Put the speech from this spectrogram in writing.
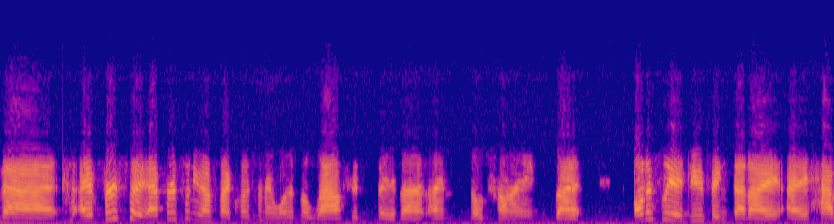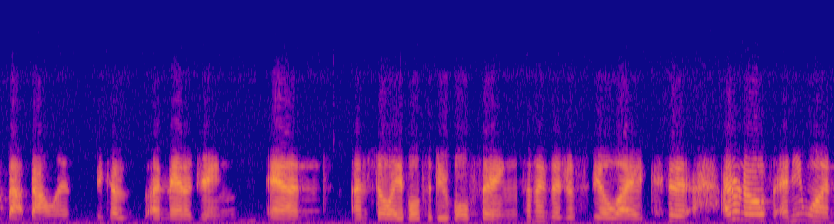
that at first, at first when you asked that question, I wanted to laugh and say that I'm still trying, but honestly, I do think that I I have that balance because I'm managing and I'm still able to do both things. Sometimes I just feel like I don't know if anyone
